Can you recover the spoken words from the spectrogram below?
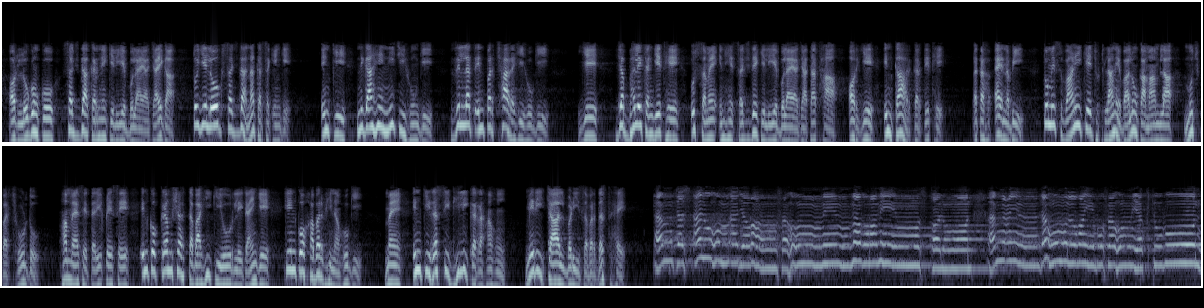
और लोगों को सजदा करने के लिए बुलाया जाएगा तो ये लोग सजदा न कर सकेंगे। इनकी निगाहें नीची होंगी, जिल्लत इन पर छा रही होगी। ये जब भले चंगे थे, उस समय इन्हें सजदे के लिए बुलाया जाता था और ये इनकार करते थे। अतः, ए नबी, तुम इस वाणी के झुठलाने वालों का मामला मुझ पर छोड़ दो। हम ऐसे तरीके से इनको क्रमशः तबाही की ओर ले जाएँगे कि इनको खबर भी न होगी मैं इनकी रस्सी ढीली कर रहा हूँ मेरी चाल बड़ी जबरदस्त है अम तसअलुहुम अजरन फहुम मिन मग़रमिन मुस्क़लून अम इंदहुमुल गैब फहुम यक्तुबून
